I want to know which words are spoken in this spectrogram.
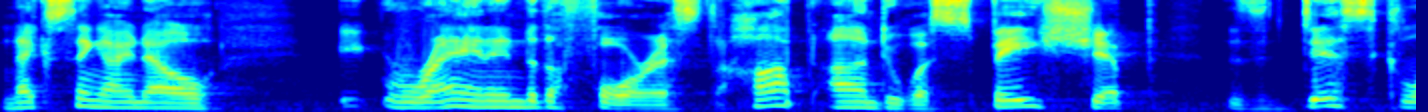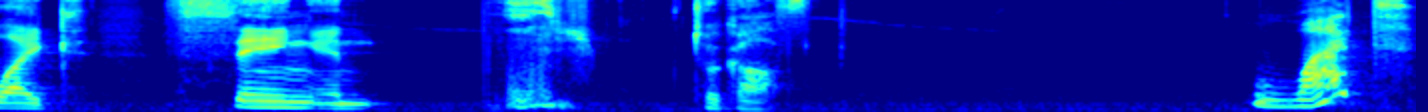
Next thing I know, it ran into the forest, hopped onto a spaceship, this disc like thing, and took off. What?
